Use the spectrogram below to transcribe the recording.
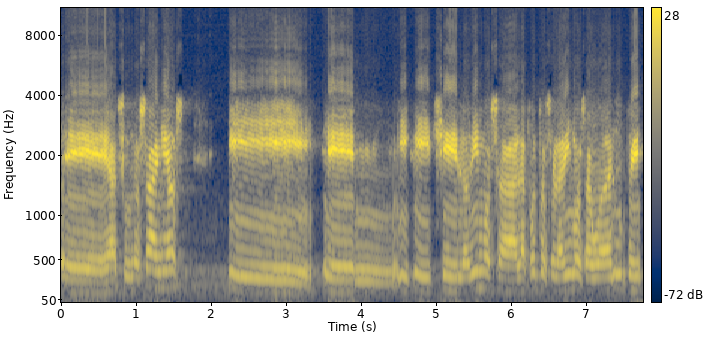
eh, hace unos años y, eh, y, y lo dimos a, la foto se la dimos a Guadalupe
